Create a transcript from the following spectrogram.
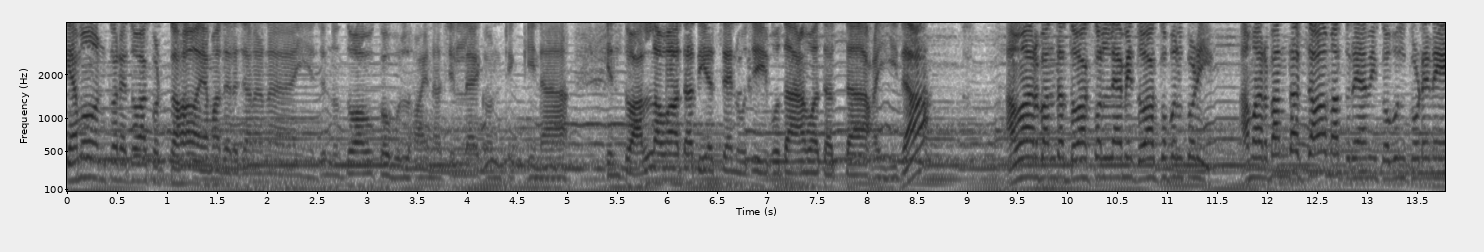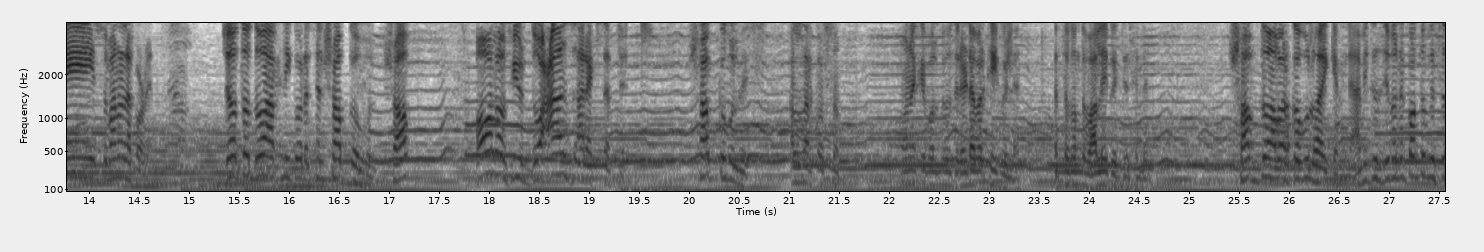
কেমন করে দোয়া করতে হয় আমাদের জানা নাই, এজন্য দোয়াও কবুল হয় না চিল্লা এখন ঠিক কিনা। কিন্তু আল্লাহ ওয়াদা দিয়েছেন, উজিবু আমার বান্দা দোয়া করলে আমি দোয়া কবুল করি, আমার বান্দা চাওয়া মাত্রে আমি কবুল করে নেই, সুবহানাল্লাহ পড়েন। যত দোয়া আপনি করেছেন, সব কবুল, সব অল অফ ইউর দোয়াজ আর অ্যাকসেপ্টেড সব কবুল হয়েছে। আল্লাহর কসম, অনেকে বলবে এটা আবার কি কইলেন? এতক্ষণ তো ভালোই কইতেছিলেন। সব দোয়া আবার কবুল হয় কেমনে? আমি তো জীবনে কত কিছু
